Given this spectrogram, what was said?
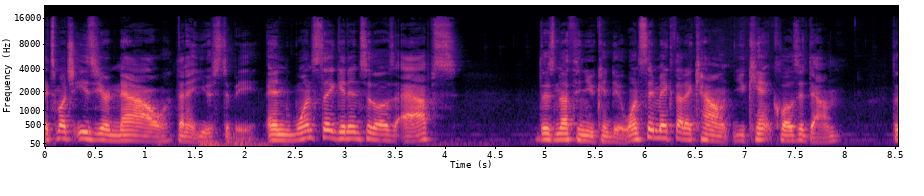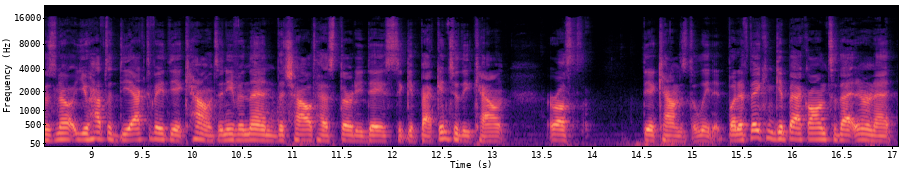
it's much easier now than it used to be. And once they get into those apps, there's nothing you can do. Once they make that account, you can't close it down. There's no you have to deactivate the account and even then the child has 30 days to get back into the account or else the account is deleted. But if they can get back onto that internet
